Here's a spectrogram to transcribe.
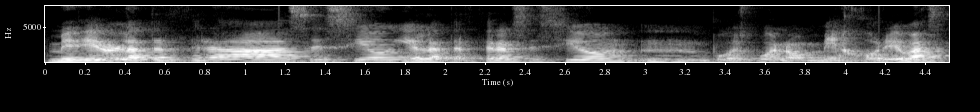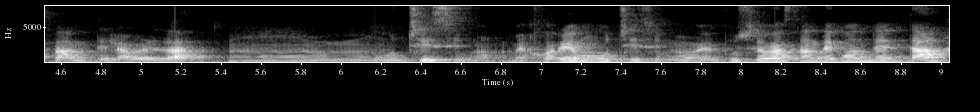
Me dieron la tercera sesión y en la tercera sesión, mm, pues bueno, mejoré bastante, la verdad, muchísimo, mejoré muchísimo, me puse bastante contenta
